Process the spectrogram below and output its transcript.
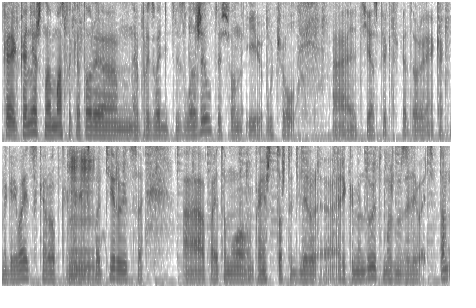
Ка- Конечно, масло, которое производитель заложил, то есть он и учел а, те аспекты, которые, как нагревается коробка, как Мгм. эксплуатируется. А, поэтому, конечно, то, что дилер э, рекомендует, можно заливать. Там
